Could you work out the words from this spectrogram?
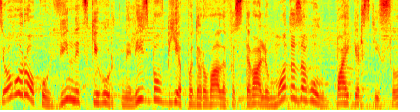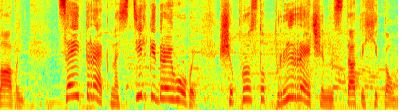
Цього року Вінницький гурт «Не лізь, бо вб'є» подарували фестивалю мотозагул Байкерський славень. Цей трек настільки драйвовий, що просто приречений стати хітом.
